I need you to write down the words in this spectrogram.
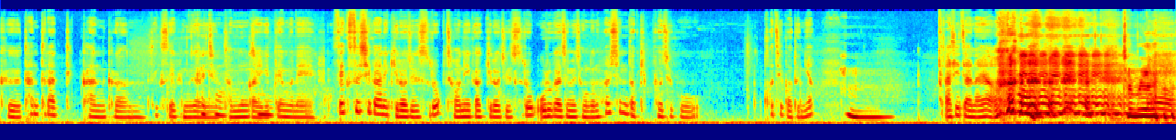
그 탄트라틱한 그런 섹스에 굉장히 그쵸. 전문가이기 전- 때문에 섹스 시간이 길어질수록 전이가 길어질수록 오르가즘의 정도는 훨씬 더 깊어지고 커지거든요. 음, 아시잖아요. 잘 몰라요. 어,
